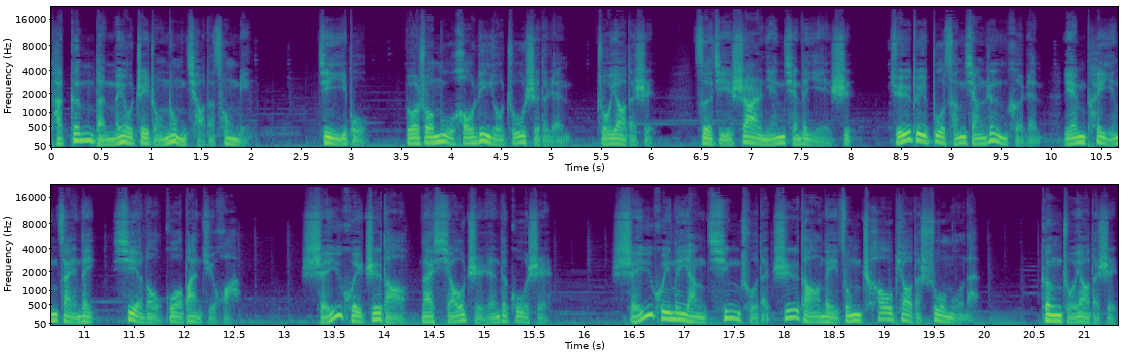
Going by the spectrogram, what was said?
他根本没有这种弄巧的聪明。进一步，若说幕后另有主使的人，主要的是自己十二年前的隐士，绝对不曾向任何人，连配营在内泄露过半句话。谁会知道那小纸人的故事？谁会那样清楚的知道那宗钞票的数目呢？更主要的是。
